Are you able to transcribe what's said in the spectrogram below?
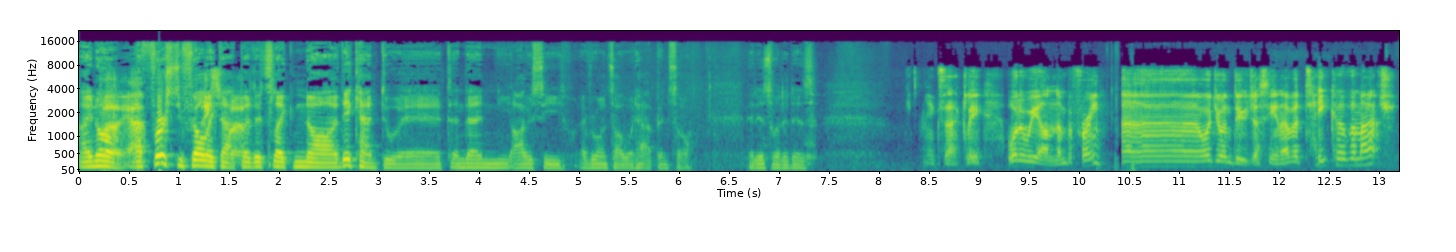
I know. Well, yeah. At first, you felt like that, swear. but it's like, no, they can't do it. And then obviously, everyone saw what happened, so it is what it is. Exactly. What are we on? Number three? Uh, what do you want to do, Jesse? Another takeover match?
